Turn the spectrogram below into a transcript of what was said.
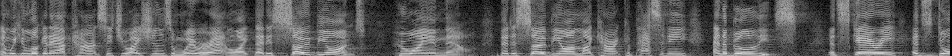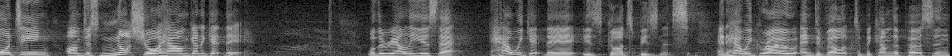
And we can look at our current situations and where we're at and like, that is so beyond who I am now. That is so beyond my current capacity and abilities. It's scary, it's daunting. I'm just not sure how I'm going to get there. Well, the reality is that how we get there is God's business. And how we grow and develop to become the person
